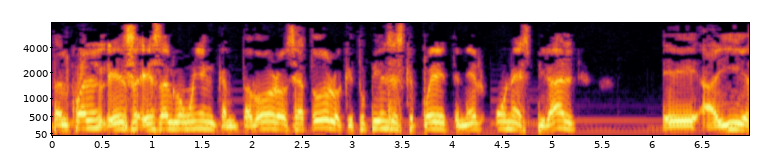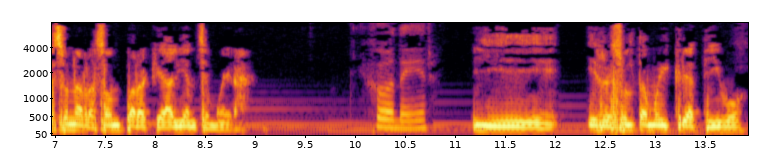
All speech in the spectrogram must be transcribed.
tal cual es, es algo muy encantador. O sea, todo lo que tú pienses que puede tener una espiral, eh, ahí es una razón para que alguien se muera. Joder. Y, y resulta muy creativo.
